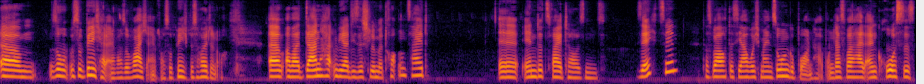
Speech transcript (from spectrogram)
Ähm, so. So bin ich halt einfach, so war ich einfach, so bin ich bis heute noch. Ähm, aber dann hatten wir ja diese schlimme Trockenzeit, äh, Ende 2016. Das war auch das Jahr, wo ich meinen Sohn geboren habe. Und das war halt ein großes,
